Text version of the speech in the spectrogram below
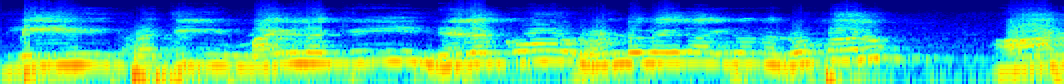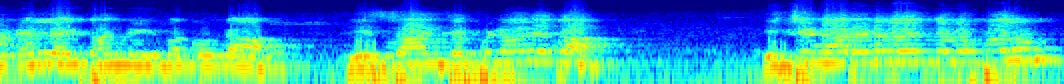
మీ ప్రతి మహిళకి నెలకు రెండు వేల ఐదు వందల రూపాయలు ఆరు నెలలు అయితే ఇవ్వకుండా ఇస్తా అని చెప్పినా లేదా? ఇచ్చిన రెండు వేల ఐదు వందల రూపాయలు?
